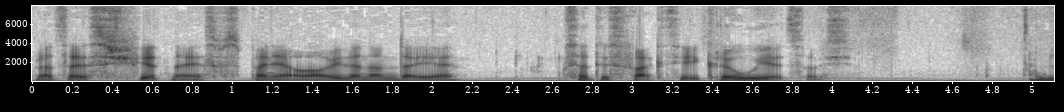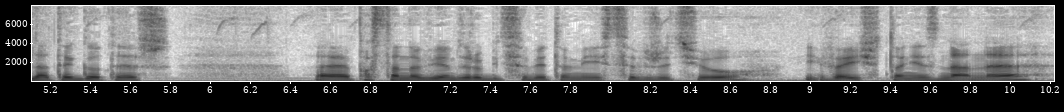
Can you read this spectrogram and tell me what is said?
Praca jest świetna, jest wspaniała, o ile nam daje satysfakcję i kreuje coś. Dlatego też e, postanowiłem zrobić sobie to miejsce w życiu i wejść w to nieznane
